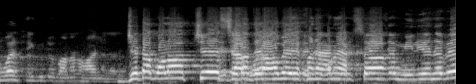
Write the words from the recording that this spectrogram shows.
মোবাইল ফেক ভিডিও বানানো হয় না যেটা বলা হচ্ছে সেটা দেওয়া হবে এখানে কোনো একটা মিলিয়ে নেবে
